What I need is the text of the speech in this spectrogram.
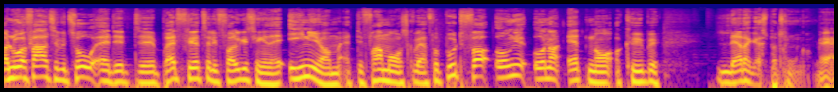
Og nu erfarer TV2, at et øh, bredt flertal i Folketinget er enige om, at det fremover skal være forbudt for unge under 18 år at købe lattergaspatroner. Ja.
